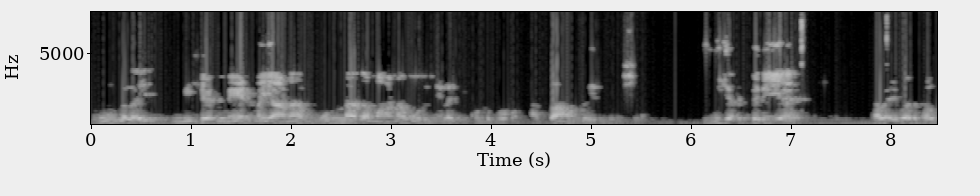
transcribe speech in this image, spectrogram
உங்களை மிக மேன்மையான உன்னதமான ஒரு நிலைக்கு கொண்டு போகும். அதுதான் வந்து இந்த விஷயம். மிகப்பெரிய தலைவர்கள்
